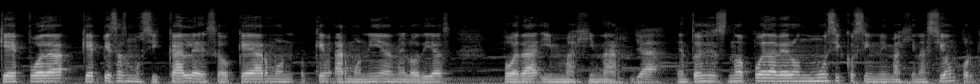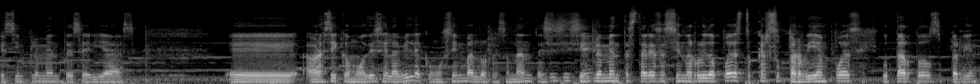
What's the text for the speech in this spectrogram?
qué pueda, qué piezas musicales o qué, armon- o qué armonías, melodías pueda imaginar. Ya. Entonces no puede haber un músico sin imaginación porque simplemente serías, eh, ahora sí como dice la Biblia, como címbalos resonantes. Sí, sí, sí. Simplemente estarías haciendo ruido. Puedes tocar súper bien, puedes ejecutar todo súper bien,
